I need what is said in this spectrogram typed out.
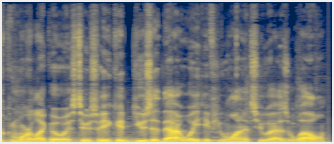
look more like OS2. So you could use it that way if you wanted to as well.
